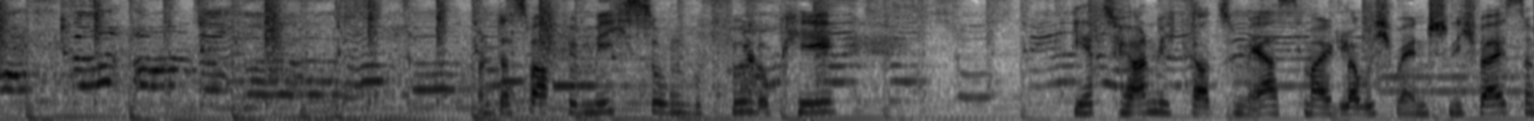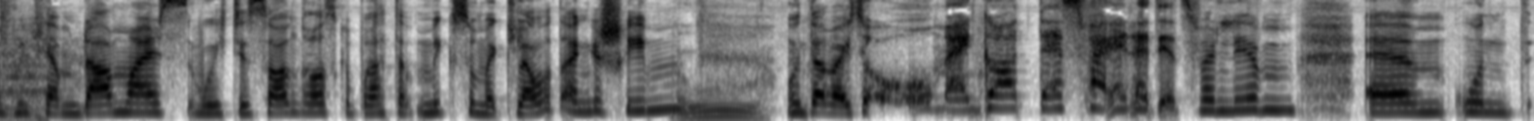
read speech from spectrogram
hast eine andere. Und das war für mich so ein Gefühl, okay, jetzt hören mich gerade zum ersten Mal, glaube ich, Menschen. Ich weiß noch, mich haben damals, wo ich den Song rausgebracht habe, Mixo McCloud angeschrieben. Und da war ich so, oh mein Gott, das verändert jetzt mein Leben. Ähm, und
